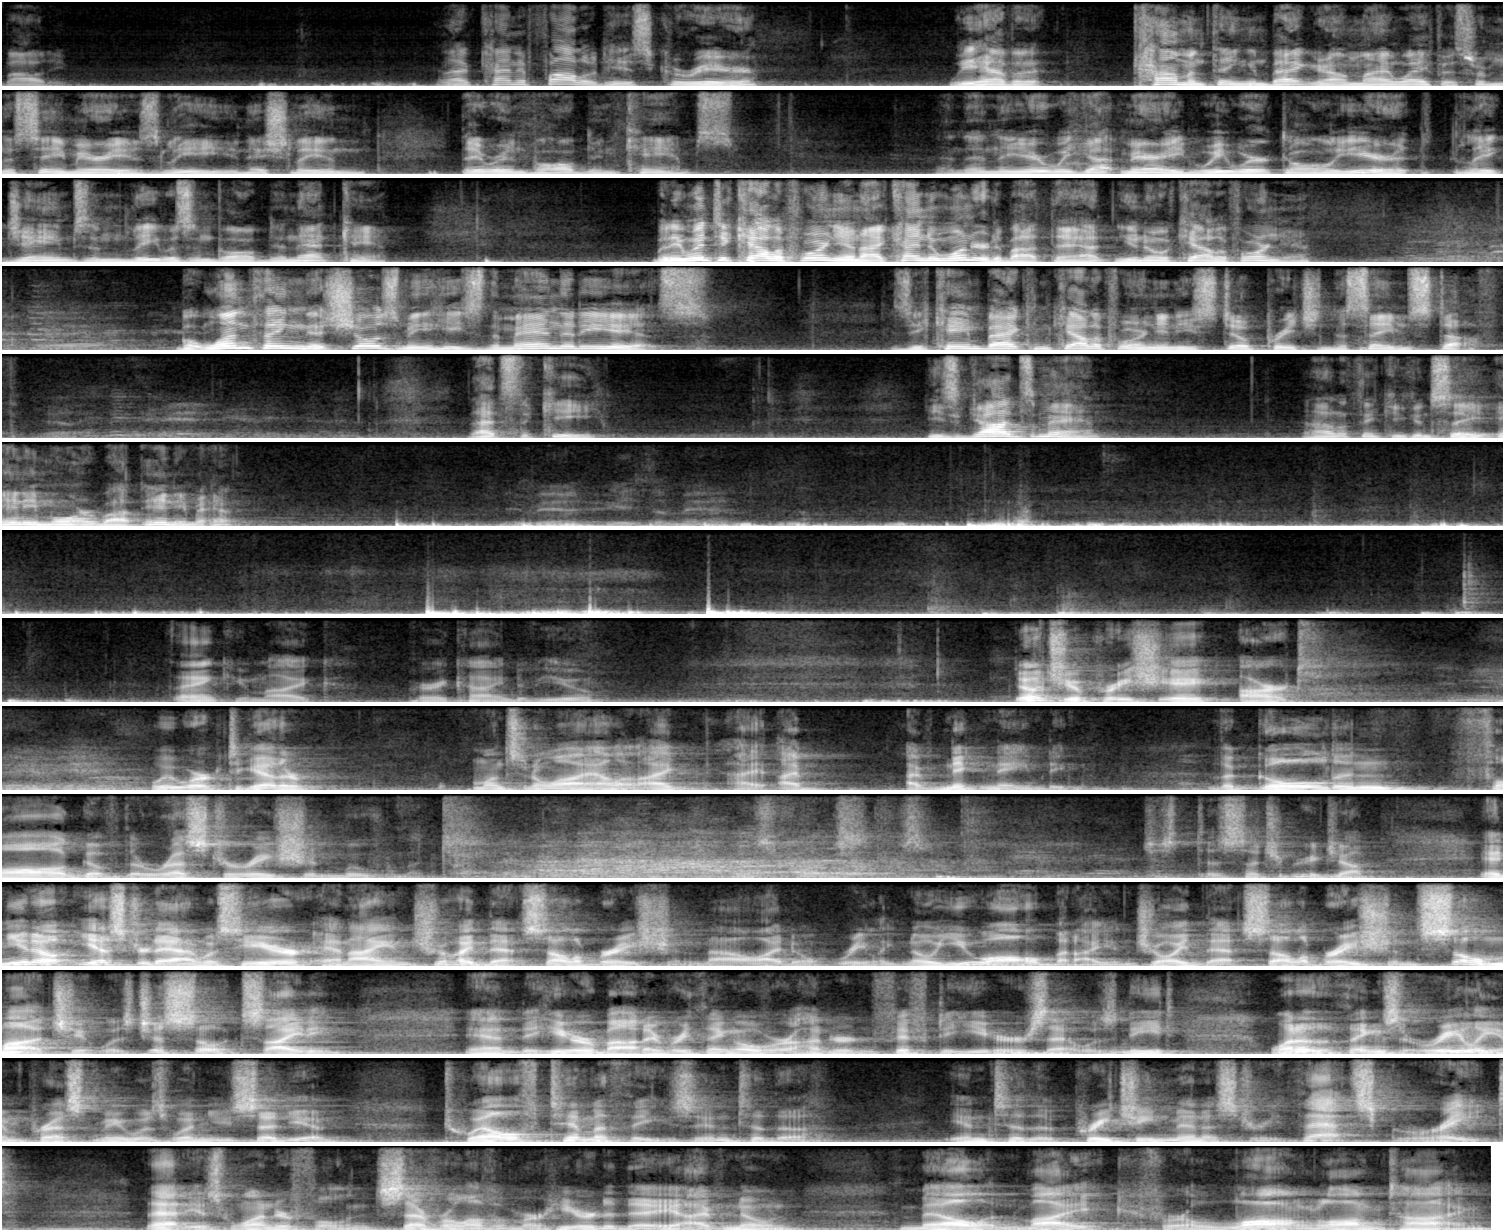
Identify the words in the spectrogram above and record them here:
about him. And I've kind of followed his career. We have a common thing in background. My wife is from the same area as Lee initially, and they were involved in camps. And then the year we got married, we worked all year at Lake James, and Lee was involved in that camp. But he went to California, and I kind of wondered about that. You know California. But one thing that shows me he's the man that he is is he came back from California and he's still preaching the same stuff. That's the key. He's God's man. And I don't think you can say any more about any man. Amen. He's the man. Thank you, Mike. Very kind of you. Don't you appreciate art? We work together once in a while, and I, I, I, I've nicknamed him the golden fog of the restoration movement. This just does such a great job. And you know, yesterday I was here and I enjoyed that celebration. Now, I don't really know you all, but I enjoyed that celebration so much. It was just so exciting. And to hear about everything over 150 years, that was neat. One of the things that really impressed me was when you said you had 12 Timothys into the into the preaching ministry. That's great. That is wonderful. And several of them are here today. I've known Mel and Mike for a long, long time.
